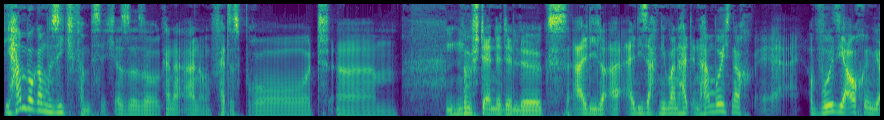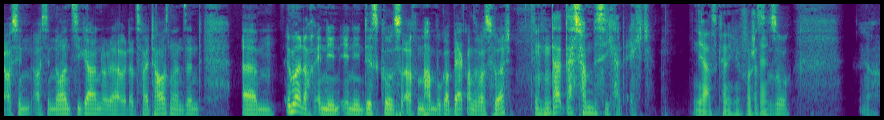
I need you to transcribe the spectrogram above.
die Hamburger Musik vermisse ich. Also so keine Ahnung, fettes Brot, ähm, Mhm. fünf Sterne Deluxe, all die all die Sachen, die man halt in Hamburg noch, äh, obwohl sie auch irgendwie aus den aus den 90ern oder oder 2000ern sind, ähm, immer noch in den in den Diskos auf dem Hamburger Berg und sowas hört. Mhm. Da, das vermisse ich halt echt. Ja, das kann ich mir vorstellen. Also so, ja.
